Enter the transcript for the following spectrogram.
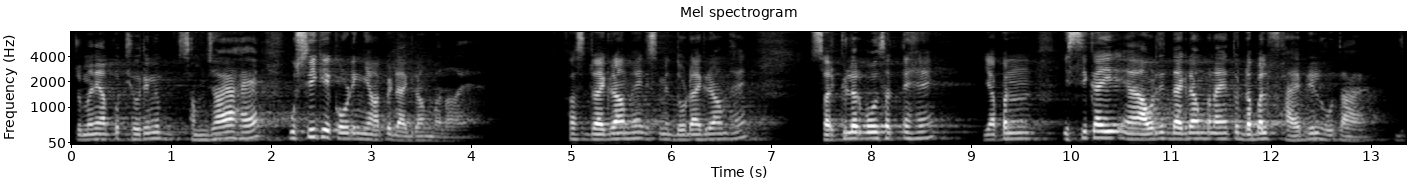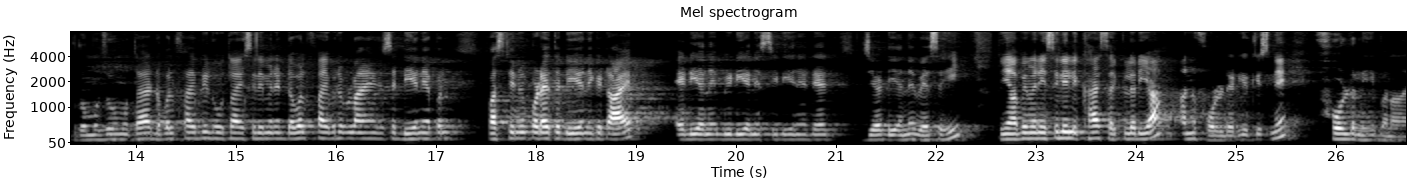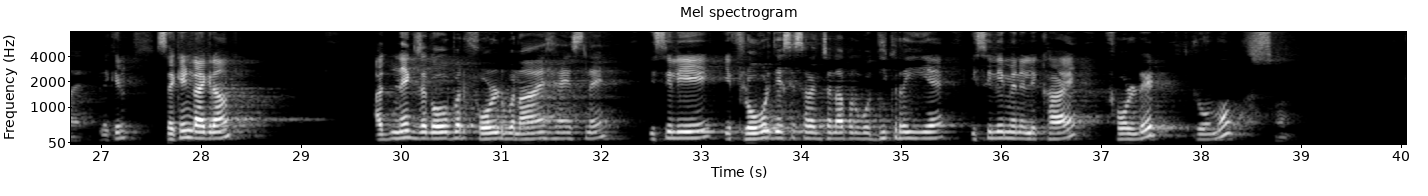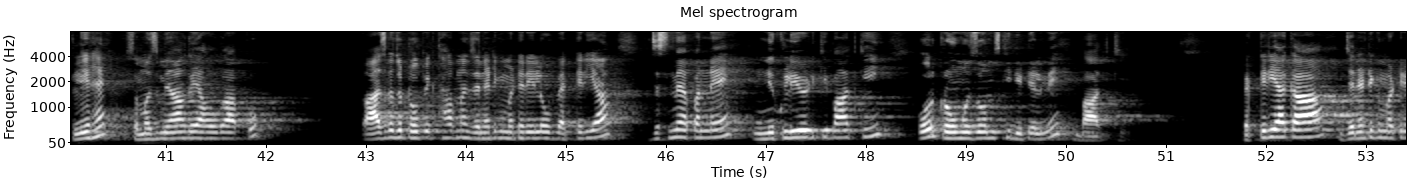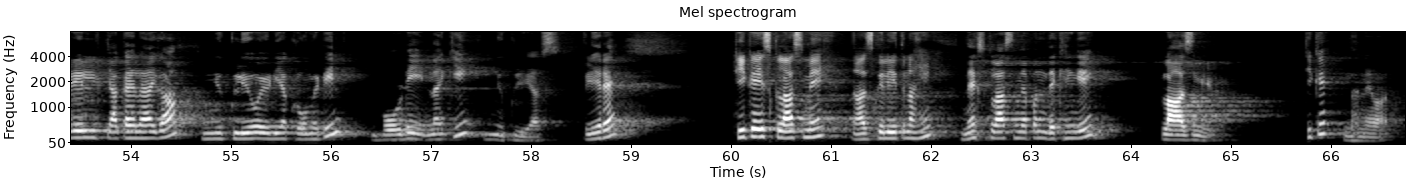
जो मैंने आपको थ्योरी में समझाया है, उसी के अकॉर्डिंग यहाँ पे डायग्राम बनाया है। फ़र्स्ट डायग्राम है, जिसमें दो डायग्राम है। सर्कुलर बोल सकते हैं, या अपन इसी का ही आवर्धित डायग्राम बनाए तो डबल फाइब्रिल होता है। जो क्रोमोजोम होता है डबल फाइब्रिल होता है, इसलिए मैंने डबल फाइब्रिल बनाए हैं। जैसे डीएनए अपन फ़र्स्ट ईयर में पढ़े थे डीएनए के type A D N A B D N A C D N A Z D N A वैसे ही। तो यहाँ पे मैंने इसीलिए लिखा है सर्कुलर या अनफोल्डेड क्योंकि इसने फोल्ड नहीं बनाया है। लेकिन सेकेंड डायग्राम अनेक जगहों पर फोल्ड बनाए हैं इसने। इसीलिए ये फ्लोवर जैसी संरचना अपन को दिख रही है। इसीलिए मैंने लिखा है फोल्डेड क्रोमोसोम क्लियर है? समझ में आ गया होगा आपको? तो आज का जो टॉपिक था अपना जेनेटिक मटेरियल ऑफ़ बैक्टीरिया जिसमें अपन ने न्यूक्लियोइड की बात की और क्रोमोसोम्स की डिटेल में बात की। बैक्टीरिया का जेनेटिक मटेरियल क्या कहलाएगा? न्यूक्लियोइड या क्रोमेटिन बॉडी न कि न्यूक्लियस क्लियर है? ठीक है, इस क्लास में आज के लिए इतना ही। नेक्स्ट क्लास में अपन देखेंगे प्लाज्मिड ठीक है? धन्यवाद।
